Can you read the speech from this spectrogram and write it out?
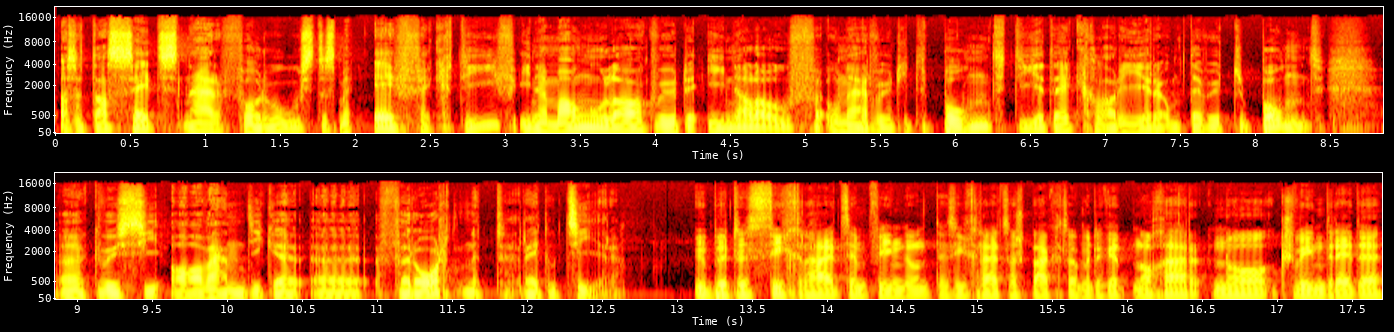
Also das setzt dann voraus, dass man effektiv in eine Mangellage würde reinlaufen und dann würde der Bund die deklarieren und dann würde der Bund äh, gewisse Anwendungen äh, verordnet reduzieren über das Sicherheitsempfinden und den Sicherheitsaspekt werden wir nachher noch geschwind reden.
